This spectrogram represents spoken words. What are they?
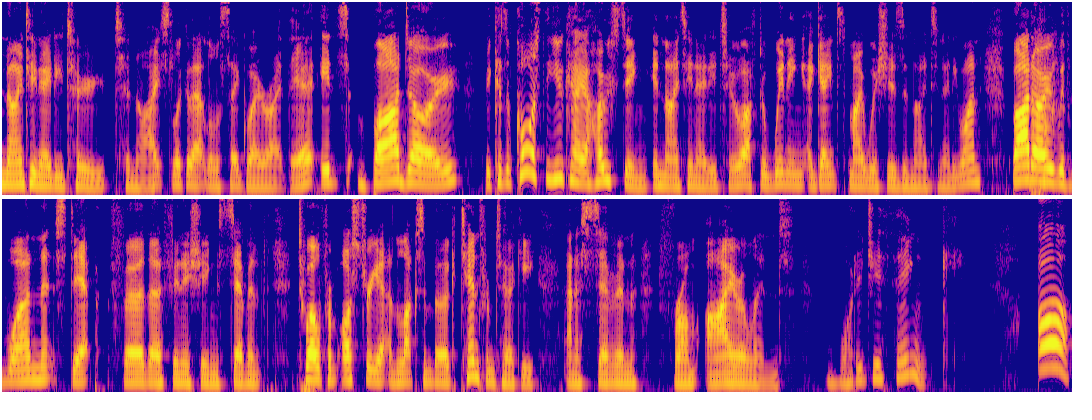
1982 tonight. Look at that little segue right there. It's Bardo because, of course, the UK are hosting in 1982 after winning against my wishes in 1981. Bardo ah. with one step further, finishing seventh. 12 from Austria and Luxembourg, 10 from Turkey, and a 7 from Ireland. What did you think? Oh,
